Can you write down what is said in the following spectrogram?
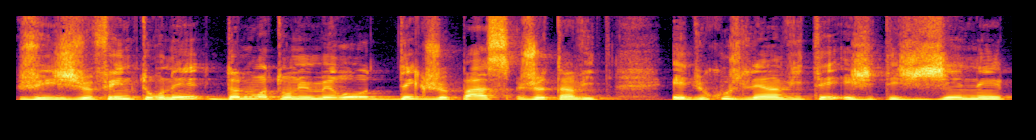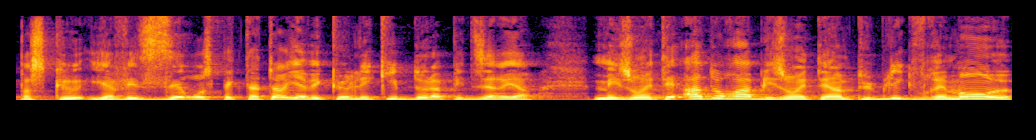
Je lui ai dit, je fais une tournée, donne-moi ton numéro, dès que je passe, je t'invite. Et du coup, je l'ai invité et j'étais gêné parce qu'il y avait zéro spectateur, il y avait que l'équipe de la pizzeria. Mais ils ont été adorables, ils ont été un public vraiment euh,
